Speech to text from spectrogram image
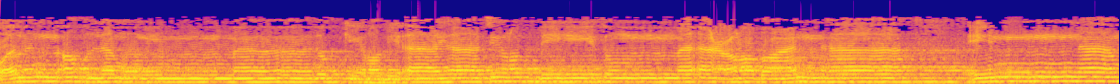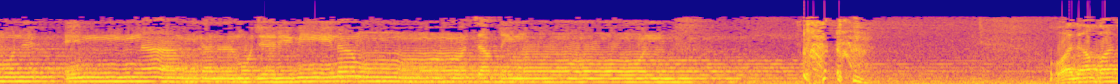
ومن أظلم ممن ذكر بآيات ربه ثم أعرض خاصمون ولقد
